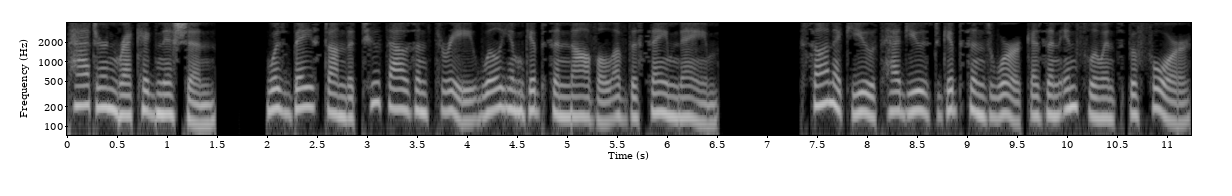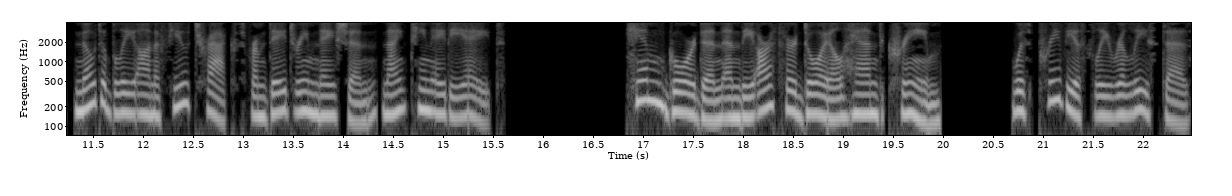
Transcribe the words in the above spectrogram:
Pattern Recognition was based on the 2003 William Gibson novel of the same name. Sonic Youth had used Gibson's work as an influence before, notably on a few tracks from Daydream Nation 1988. Kim Gordon and the Arthur Doyle Hand Cream was previously released as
